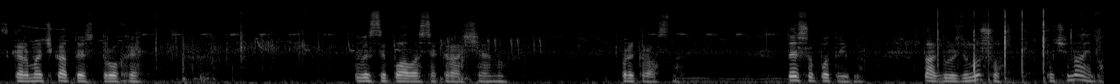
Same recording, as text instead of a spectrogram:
з кармачка теж трохи висипалася краще. Ну, прекрасно. Те, що потрібно. Так, друзі, ну що, починаємо.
